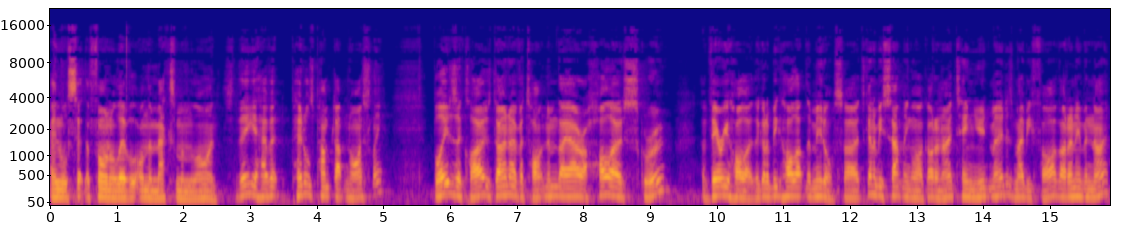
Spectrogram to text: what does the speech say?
and we'll set the final level on the maximum line. So there you have it. Pedals pumped up nicely. Bleeders are closed. Don't over tighten them. They are a hollow screw, very hollow. They've got a big hole up the middle. So it's going to be something like, I don't know, 10 newton meters, maybe five. I don't even know.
